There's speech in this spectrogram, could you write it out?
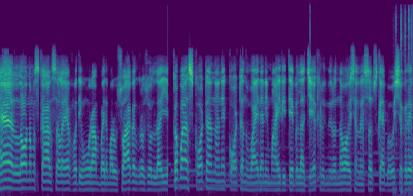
હેલો, નમસ્કાર સળ એફ વતી હું રામભાઈ તમારું સ્વાગત કરું છું. લઈએ કપાસ કોટન અને કોટન વાયદાની માહિતી. તે પહેલા જે ખેડૂત મિત્રો નવા હોય ચેનલને સબસ્ક્રાઇબ અવશ્ય કરે.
